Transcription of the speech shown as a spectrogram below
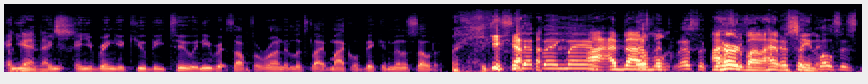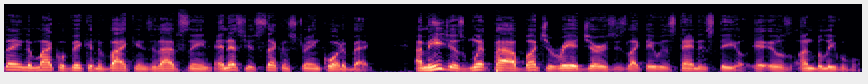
and you again, and, that's- and you bring your QB two and he rips off a run that looks like Michael Vick in Minnesota. Did you see that thing, man? I- I'm not That's a the, that's the I heard about it. I haven't seen it. the closest thing to Michael Vick and the Vikings that I've seen, and that's your second string quarterback. I mean, he just went by a bunch of red jerseys like they were standing still. It, it was unbelievable.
